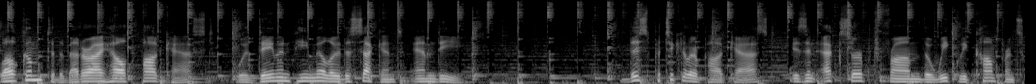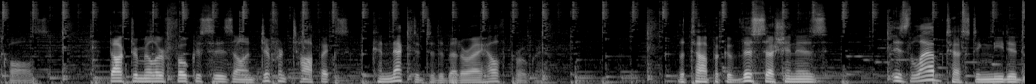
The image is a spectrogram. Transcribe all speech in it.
Welcome to the Better Eye Health Podcast with Damon P. Miller II, MD. This particular podcast is an excerpt from the weekly conference calls. Dr. Miller focuses on different topics connected to the Better Eye Health program. The topic of this session is Is lab testing needed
